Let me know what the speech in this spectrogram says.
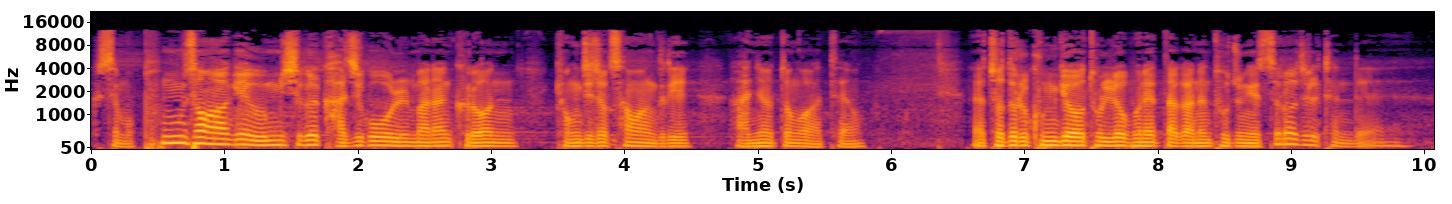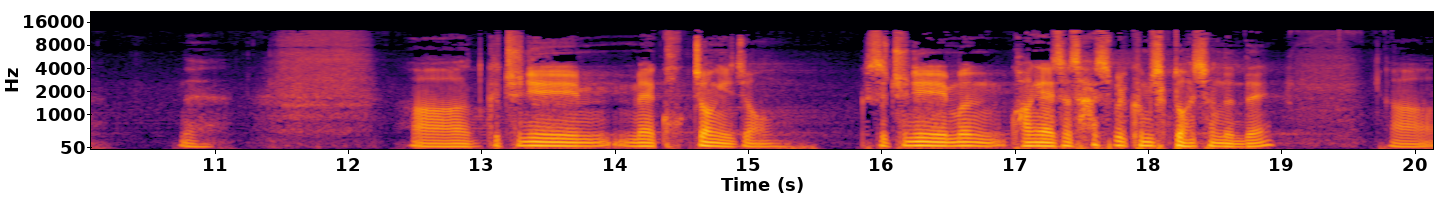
글쎄 뭐 풍성하게 음식을 가지고 올 만한 그런 경제적 상황들이 아니었던 것 같아요. 저들을 굶겨 돌려보냈다가는 도중에 쓰러질 텐데, 네. 아, 그 주님의 걱정이죠. 그래서 주님은 광야에서 40일 금식도 하셨는데, 아,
